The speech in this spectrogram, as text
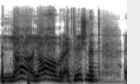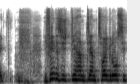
ja, ja, aber Activision hat, ich finde, es ist, die haben, die haben zwei grosse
